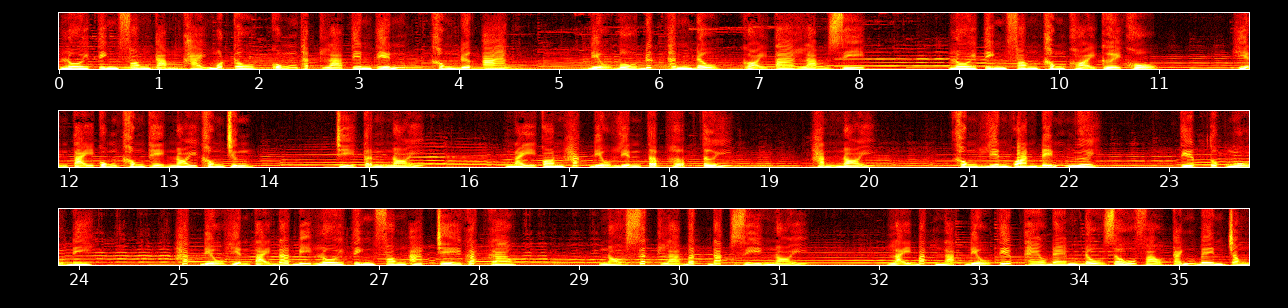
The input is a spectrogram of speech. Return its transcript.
Lôi tinh phong cảm khái một câu cũng thật là tiên tiến, không được a Điểu bố đức thân đầu, gọi ta làm gì? Lôi tinh phong không khỏi cười khổ. Hiện tại cũng không thể nói không chừng Chỉ cần nói Này con hắc điểu liền tập hợp tới Hắn nói Không liên quan đến ngươi Tiếp tục ngủ đi Hắc điểu hiện tại đã bị lôi tinh phong áp chế gắt gao. Nó rất là bất đắc dĩ nói. Lại bắt nạt điểu tiếp theo đem đầu giấu vào cánh bên trong.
